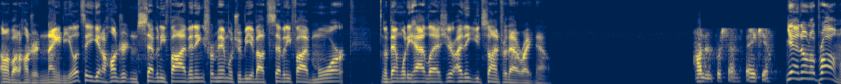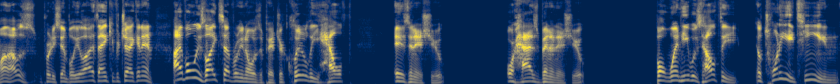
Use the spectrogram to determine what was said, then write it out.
I don't know about 190. Let's say you get 175 innings from him, which would be about 75 more than what he had last year. I think you'd sign for that right now. 100%. Thank you. Yeah, no, no problem. Well, that was pretty simple, Eli. Thank you for checking in. I've always liked Severino as a pitcher. Clearly, health is an issue or has been an issue. But when he was healthy, you know, 2018,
